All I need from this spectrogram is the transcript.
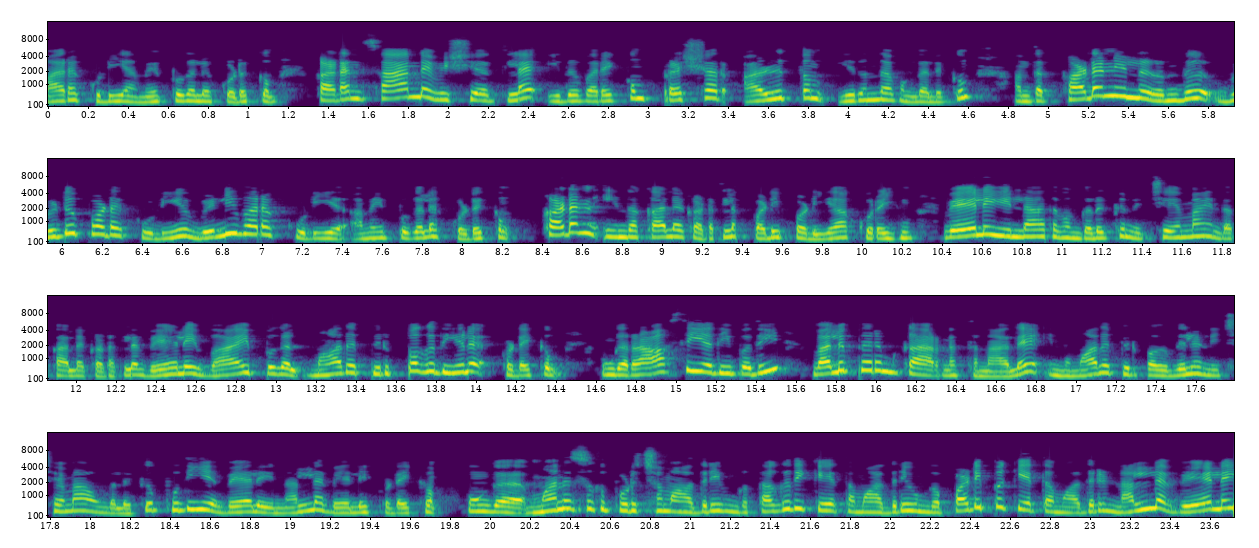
மாறக்கூடிய அமைப்புகளை கொடுக்கும். கடன் சார்ந்த விஷயத்துல இதுவரைக்கும் பிரஷர் அழுத்தம் இருந்தவங்களுக்கும் அந்த கடனிலிருந்து விடுபடக்கூடிய வெளிவரக்கூடிய அமைப்புகளை கொடுக்கும். கடன் இந்த காலகட்டத்தில் படிப்படியா குறையும். வேலை இல்லாதவங்களுக்கு நிச்சயமா இந்த காலகட்டத்தில் வேலை வாய்ப்புகள் மாத பிற்பகுதியில கிடைக்கும். உங்க ராசி அதிபதி வலுப்பெறும் காரணத்தினாலே இந்த மாத பிற்பகுதியில் நிச்சயமா உங்களுக்கு புதிய வேலை நல்ல வேலை கிடைக்கும். உங்க மனசுக்கு பிடிச்ச மாதிரி உங்க தகுதிக்கு ஏற்ற மாதிரி உங்க படிப்புக்கு ஏற்ற மாதிரி நல்ல வேலை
